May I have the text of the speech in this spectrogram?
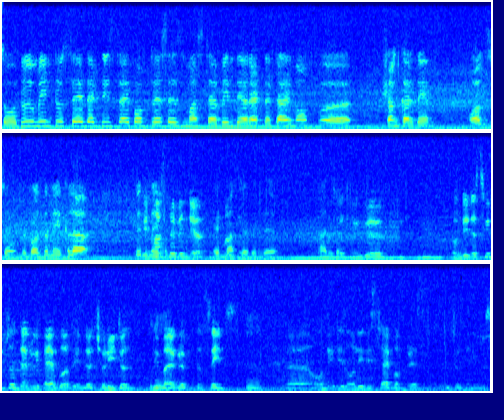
So do you mean to say that this type of dresses must have been there at the time of uh, Shankar Dev also because the mekhla It mekh- must have been there. It must have been there. But I think uh, from the descriptions that we have got in the Charitas, the Hmm. biography of the saints, Hmm. uh, only it is only this type of dress which was in use.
